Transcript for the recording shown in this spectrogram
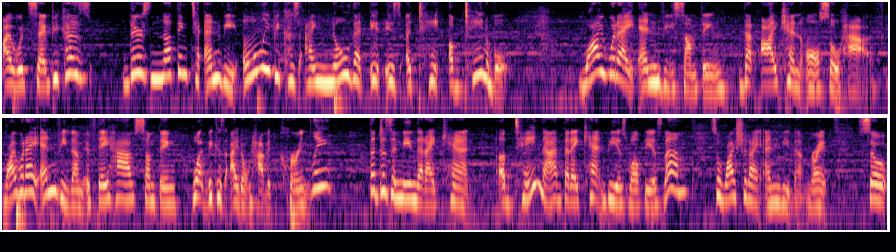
I would say because there's nothing to envy only because I know that it is attain- obtainable. Why would I envy something that I can also have? Why would I envy them if they have something? What, because I don't have it currently? That doesn't mean that I can't obtain that, that I can't be as wealthy as them. So why should I envy them, right? So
